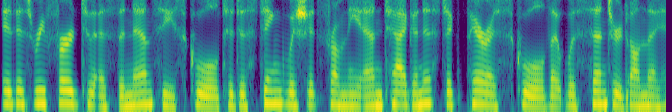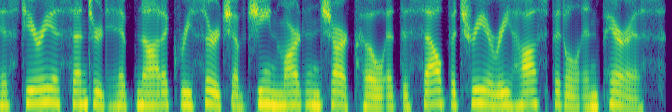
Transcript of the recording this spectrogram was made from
it is referred to as the Nancy School to distinguish it from the antagonistic Paris School that was centered on the hysteria-centered hypnotic research of Jean-Martin Charcot at the Salpêtrière Hospital in Paris.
